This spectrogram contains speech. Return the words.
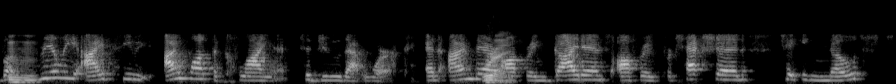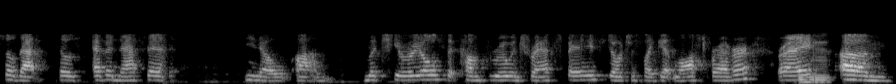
but Mhm. really i see i want the client to do that work and i'm there Right. offering guidance offering protection taking notes so that those evanescent you know um, materials that come through in trance space don't just like get lost forever right Mhm. um,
